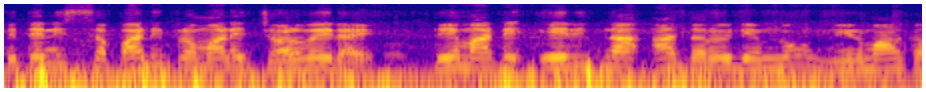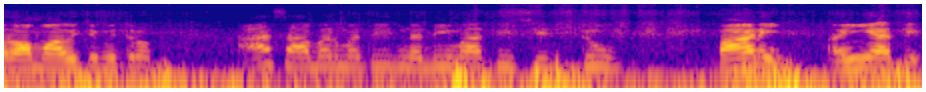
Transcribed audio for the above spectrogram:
કે તેની સપાટી પ્રમાણે જળવાઈ રહે. તે માટે એ રીતના આ ધરોઈ ડેમનું નિર્માણ કરવામાં આવ્યું છે, મિત્રો. આ સાબરમતી નદીમાંથી સીધું પાણી અહીંયાથી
